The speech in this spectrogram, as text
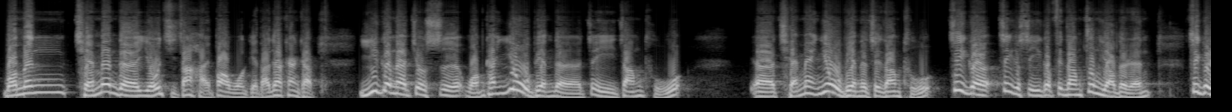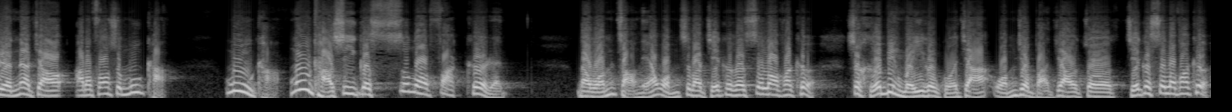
我们前面的有几张海报，我给大家看看。一个呢，就是我们看右边的这一张图，呃，前面右边的这张图，这个这个是一个非常重要的人，这个人呢叫阿拉方索穆卡，穆卡穆卡是一个斯洛伐克人。那我们早年我们知道捷克和斯洛伐克是合并为一个国家，我们就把叫做捷克斯洛伐克。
